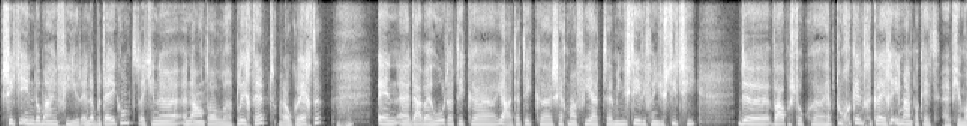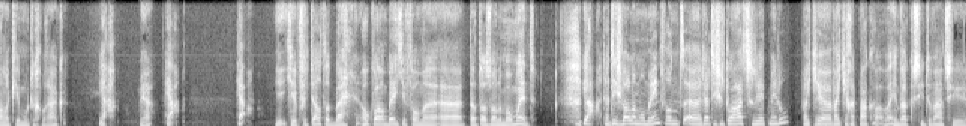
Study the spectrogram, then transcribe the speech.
zit je in domein 4. En dat betekent dat je een, een aantal eh, plichten hebt, maar ook rechten. Mhm. En eh, daarbij hoort dat ik, eh, ja, dat ik eh, zeg maar via het eh, ministerie van Justitie de wapenstok eh, heb toegekend gekregen in mijn pakket. heb je hem al een keer moeten gebruiken? Ja, Ja. ja, ja. Je, je vertelt dat bij ook wel een beetje van, eh, eh, dat was wel een moment. Ja, dat is wel een moment, want eh, dat is het laatste redmiddel wat je, Ja. wat je gaat pakken. In welke situatie eh,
